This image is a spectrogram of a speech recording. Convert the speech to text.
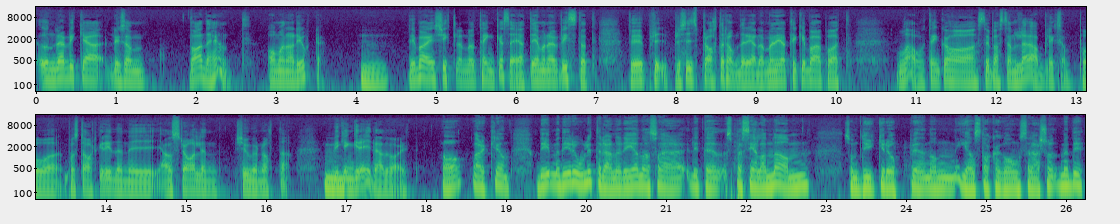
undrar vilka, liksom, vad hade hänt om han hade gjort det? Mm. Det är bara kittlande att tänka sig. Att, jag menar, visst att vi har precis pratat om det redan, men jag tycker bara på att wow, tänk att ha Sebastian Löb liksom, på, på startgriden i Australien 2008. Mm. Vilken grej det hade varit. Ja, verkligen. Det, men det är roligt det där när det är några så här lite speciella namn som dyker upp någon enstaka gång. Så där. Så, men det,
